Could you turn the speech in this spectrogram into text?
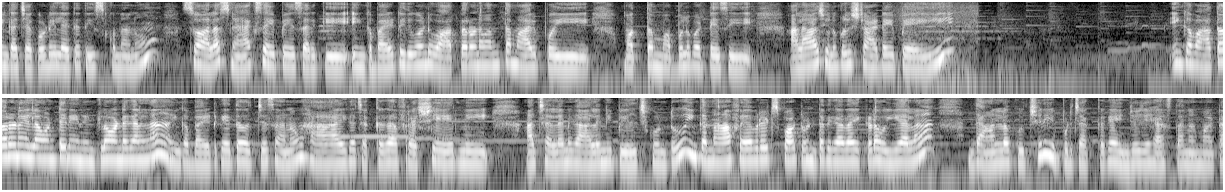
ఇంకా చకోడీలు అయితే తీసుకున్నాను. సో అలా స్నాక్స్ అయిపోయేసరికి ఇంకా బయట ఇదిగోండి వాతావరణం అంతా మారిపోయి మొత్తం మబ్బులు పట్టేసి అలా చినుకులు స్టార్ట్ అయిపోయాయి. ఇంకా వాతావరణం ఇలా ఉంటే నేను ఇంట్లో ఉండగలనా? ఇంకా బయటకైతే వచ్చేసాను. హాయిగా చక్కగా ఫ్రెష్ ఎయిర్ని ఆ చల్లని గాలిని పీల్చుకుంటూ ఇంకా నా ఫేవరెట్ స్పాట్ ఉంటుంది కదా ఇక్కడ ఉయ్యాల. దానిలో కూర్చుని ఇప్పుడు చక్కగా ఎంజాయ్ చేసేస్తానమాట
